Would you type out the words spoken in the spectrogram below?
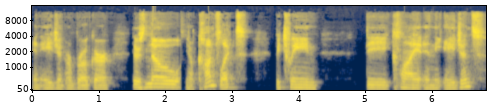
an agent or broker. There's no you know conflict between the client and the agent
